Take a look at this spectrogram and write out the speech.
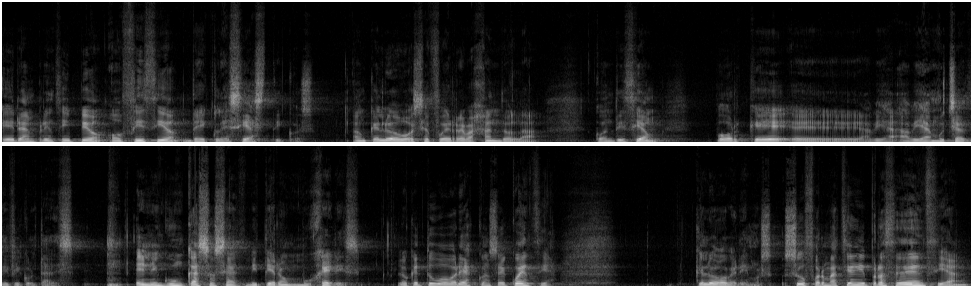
era en principio oficio de eclesiásticos, aunque luego se fue rebajando la condición porque eh, había, había muchas dificultades. En ningún caso se admitieron mujeres, lo que tuvo varias consecuencias que luego veremos. Su formación y procedencia,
